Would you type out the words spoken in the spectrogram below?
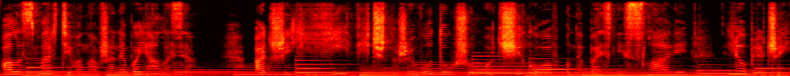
Але смерті вона вже не боялася, адже її вічно живу душу очікував у небесній славі люблячий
